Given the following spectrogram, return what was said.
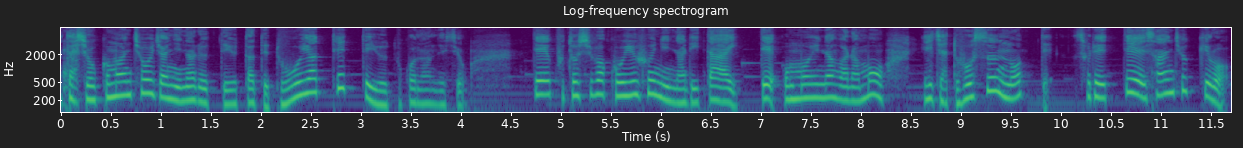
私億万長者になるって言ったってどうやってっていうとこなんですよ。で、今年はこういう風になりたいって思いながらも、え、じゃあどうすんのって。それって30キロ、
